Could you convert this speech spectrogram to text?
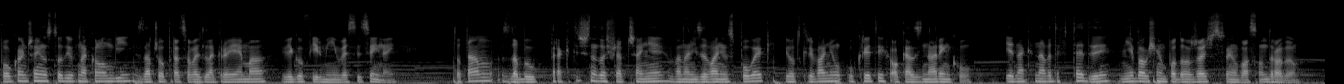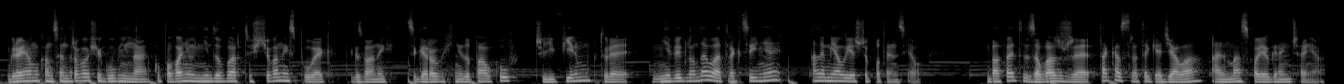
Po ukończeniu studiów na Kolumbii zaczął pracować dla Grahama w jego firmie inwestycyjnej. To tam zdobył praktyczne doświadczenie w analizowaniu spółek i odkrywaniu ukrytych okazji na rynku. Jednak nawet wtedy nie bał się podążać swoją własną drogą. Graham koncentrował się głównie na kupowaniu niedowartościowanych spółek, tzw. cygarowych niedopałków, czyli firm, które nie wyglądały atrakcyjnie, ale miały jeszcze potencjał. Buffett zauważył, że taka strategia działa, ale ma swoje ograniczenia.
